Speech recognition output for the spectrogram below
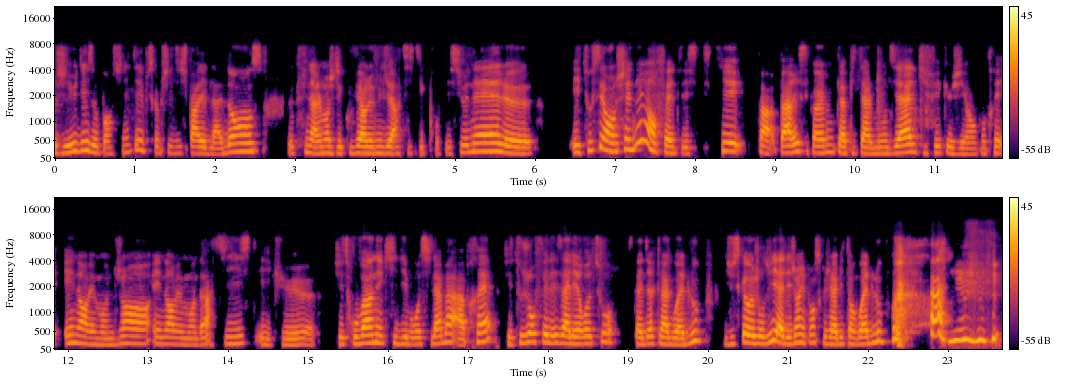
J'ai eu des opportunités, puisque comme je t'ai dit, je parlais de la danse. Donc finalement, j'ai découvert le milieu artistique professionnel. Euh, et tout s'est enchaîné en fait. Et ce qui est, enfin, Paris, c'est quand même une capitale mondiale qui fait que j'ai rencontré énormément de gens, énormément d'artistes et que j'ai trouvé un équilibre aussi là-bas. Après, j'ai toujours fait les allers-retours. C'est-à-dire que la Guadeloupe, jusqu'à aujourd'hui, il y a des gens qui pensent que j'habite en Guadeloupe.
